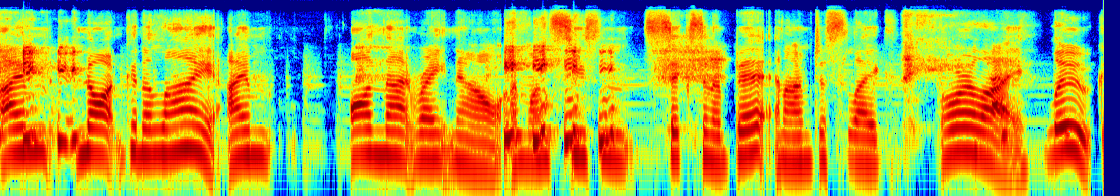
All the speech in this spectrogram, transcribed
I'm not going to lie. I'm on that right now. I'm on season six in a bit, and I'm just like, Lorelai, Luke,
